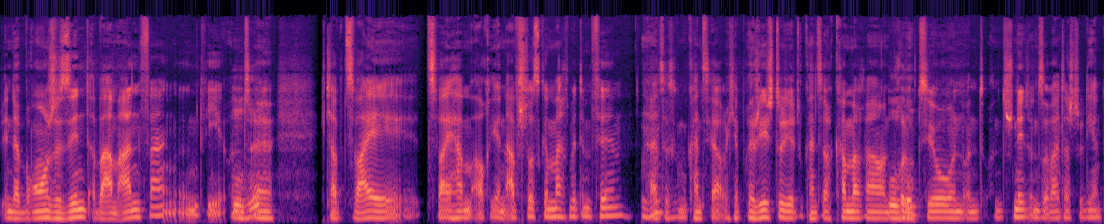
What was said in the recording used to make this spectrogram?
in der Branche sind, aber am Anfang irgendwie. Und mhm. äh, ich glaube, zwei, zwei haben auch ihren Abschluss gemacht mit dem Film. Mhm. Also du kannst ja auch, ich habe Regie studiert, du kannst ja auch Kamera und mhm. Produktion und, und Schnitt und so weiter studieren.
